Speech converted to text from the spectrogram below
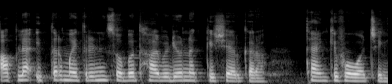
आपल्या इतर मैत्रिणींसोबत हा व्हिडिओ नक्की शेअर करा. थँक्यू फॉर वॉचिंग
